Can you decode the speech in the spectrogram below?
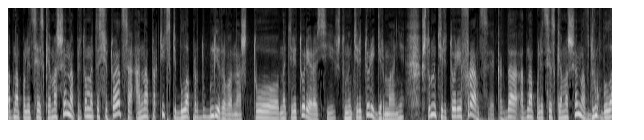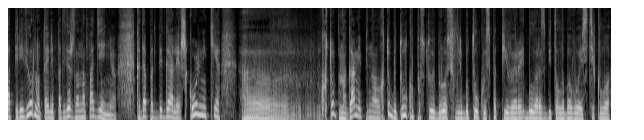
одна полицейская машина, при том эта ситуация, она практически была продублирована, что на территории России, что на территории Германии, что на территории Франции, когда одна полицейская машина вдруг была перевернута или подвержена нападению, когда подбегали школьники, э, кто ногами пинал, кто бутылку пустую бросил или бутылку из-под пива было разбито лобовое стекло.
